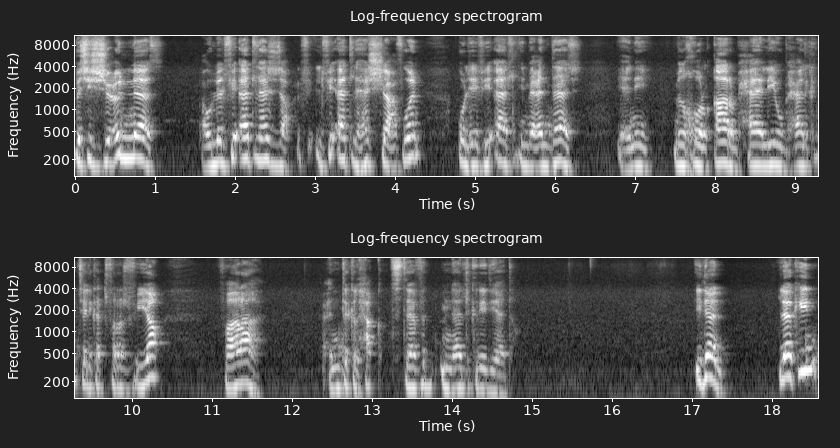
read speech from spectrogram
باش يشجعوا الناس أو الفئات الهجة الفئات الهشة عفوا والفئات اللي ما عندهاش يعني مدخول قار بحالي وبحالك أنت اللي كتفرج فيا فراه عندك الحق تستافد من هذا الكريدي هذا. اذا لكن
